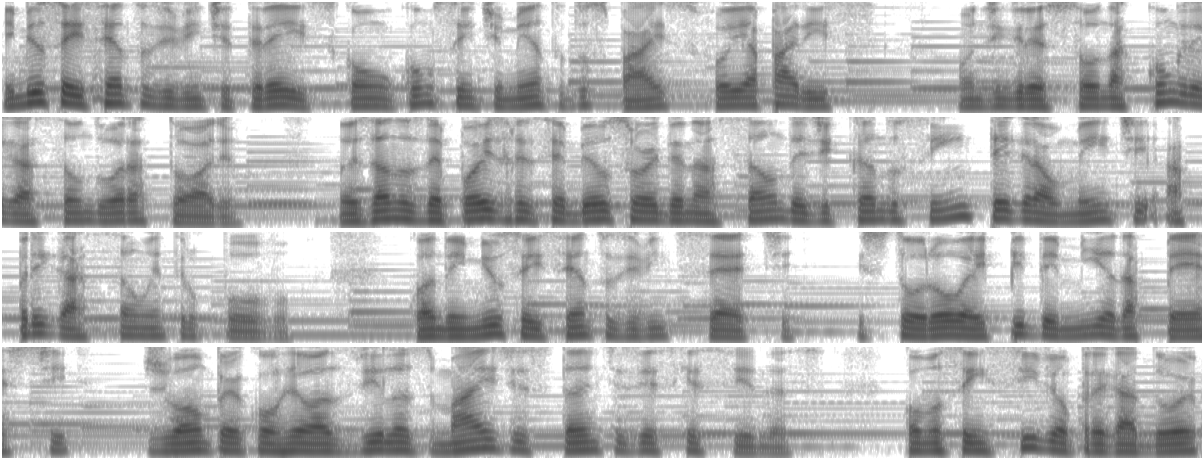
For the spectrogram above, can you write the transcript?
Em 1623, com o consentimento dos pais, foi a Paris onde ingressou na congregação do Oratório. Dois anos depois, recebeu sua ordenação, dedicando-se integralmente à pregação entre o povo. Quando, em 1627, estourou a epidemia da peste, João percorreu as vilas mais distantes e esquecidas. Como sensível pregador,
